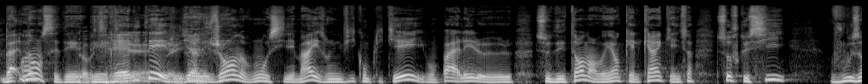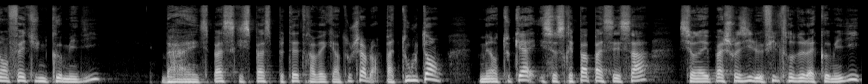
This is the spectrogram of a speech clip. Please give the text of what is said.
Bah Wow. non, c'est des, Non, réalités. Je veux dire, les gens vont au cinéma, ils ont une vie compliquée, ils vont pas aller le, se détendre en voyant quelqu'un qui a une histoire. Sauf que si vous en faites une comédie, ben il se passe ce qui se passe peut-être avec un touchable. Alors pas tout le temps, mais en tout cas, il se serait pas passé ça si on n'avait pas choisi le filtre de la comédie.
